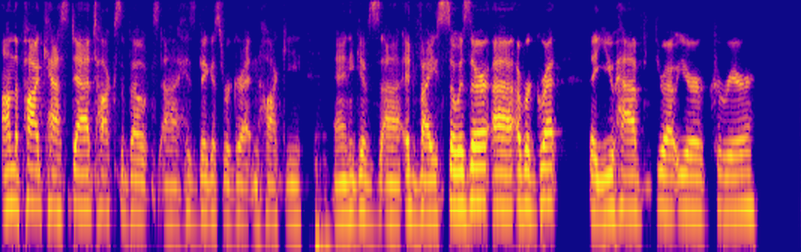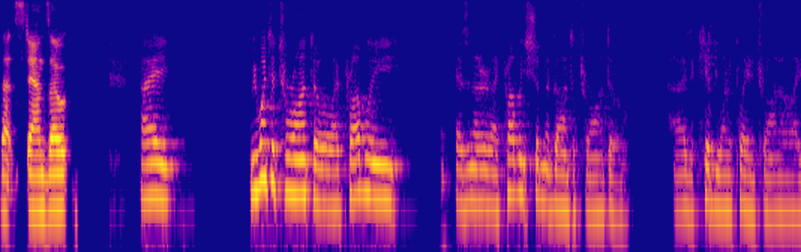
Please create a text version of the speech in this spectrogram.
on the podcast, Dad talks about uh, his biggest regret in hockey, and he gives uh, advice. So, is there uh, a regret that you have throughout your career that stands out? I we went to Toronto. I probably as another I probably shouldn't have gone to Toronto. Uh, as a kid, you want to play in Toronto. I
